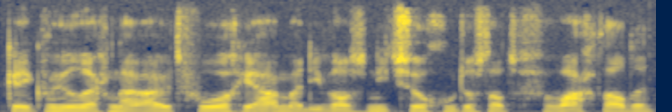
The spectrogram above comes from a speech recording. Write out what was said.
keken we heel erg naar uit vorig jaar. Maar die was niet zo goed als dat we verwacht hadden.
